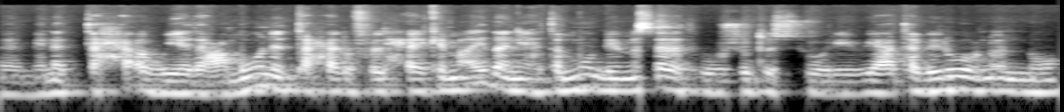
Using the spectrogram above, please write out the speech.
من التح أو يدعمون التحالف الحاكم أيضا يهتمون بمسألة الوجود السوري ويعتبرون أنه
